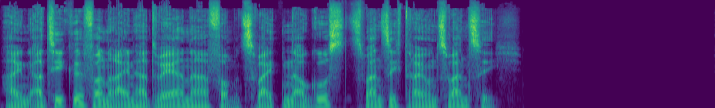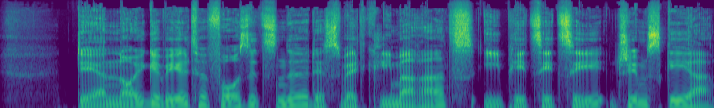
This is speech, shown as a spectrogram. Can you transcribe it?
Ein Artikel von Reinhard Werner vom 2. August 2023. Der neu gewählte Vorsitzende des Weltklimarats IPCC, Jim Skea,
